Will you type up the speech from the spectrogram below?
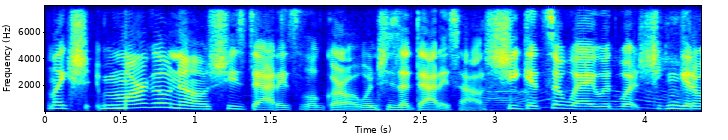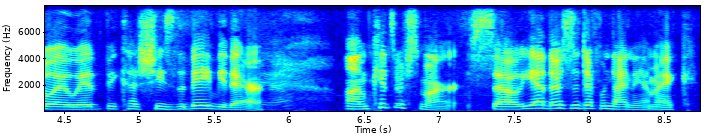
like she, margot knows she's daddy's little girl when she's at daddy's house she gets away with what she can get away with because she's the baby there um, kids are smart so yeah there's a different dynamic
